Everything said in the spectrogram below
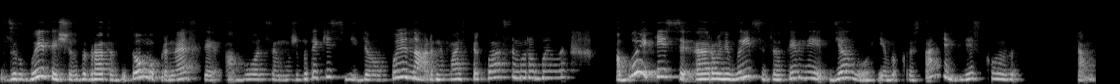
зробити, щоб забрати додому, принести, або це може бути якісь відео, кулінарні майстер-класи ми робили, або якийсь е, рольовий ситуативний діалог є використання англійської там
